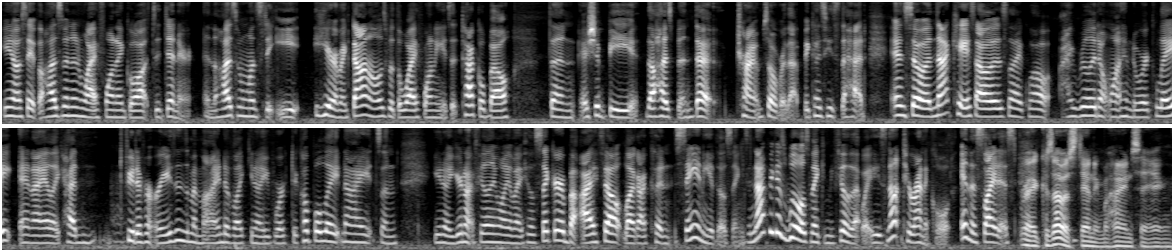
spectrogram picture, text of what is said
you know, say if the husband and wife want to go out to dinner, and the husband wants to eat here at McDonald's, but the wife wants to eat at Taco Bell then it should be the husband that triumphs over that because he's the head. And so in that case, I was like, well, I really don't want him to work late. And I like had few different reasons in my mind of like, you know, you've worked a couple late nights and, you know, you're not feeling well, you might feel sicker. But I felt like I couldn't say any of those things. And not because Will is making me feel that way. He's not tyrannical in the slightest. right because I was standing behind saying,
